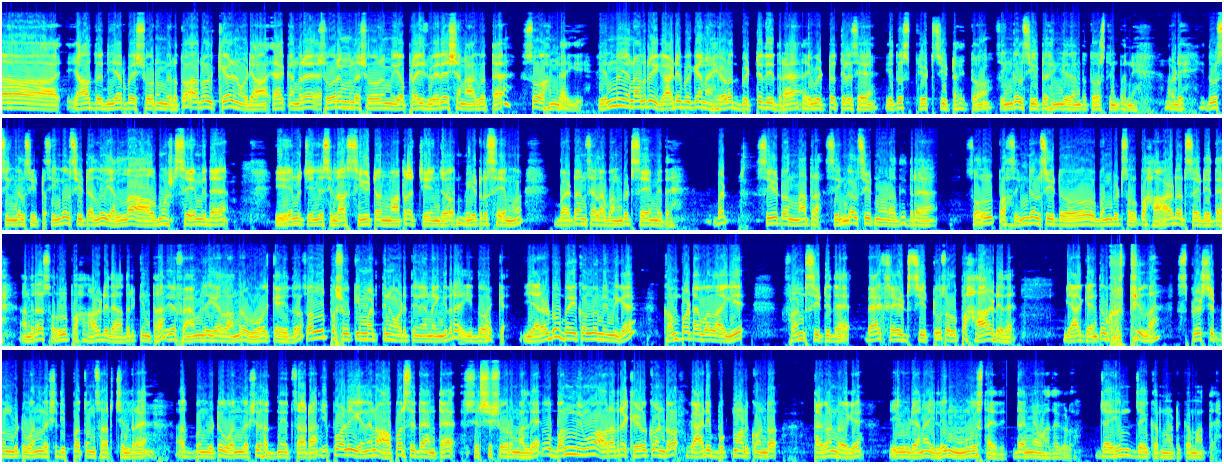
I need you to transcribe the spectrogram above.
ಯಾವ್ದು ನಿಯರ್ ಬೈ ಶೋರೂಮ್ ಇರುತ್ತೋ ಅದ್ರಲ್ಲಿ ಕೇಳಿ ನೋಡಿ. ಯಾಕಂದ್ರೆ ಶೋರೂಮ್ ಇಂದ ಶೋರೂಮ್ಗೆ ಪ್ರೈಸ್ ವೇರಿಯೇಷನ್ ಆಗುತ್ತೆ. ಸೊ ಹಂಗಾಗಿ ಇನ್ನು ಏನಾದ್ರೂ ಈ ಗಾಡಿ ಬಗ್ಗೆ ನಾ ಹೇಳೋದ್ ಬಿಟ್ಟಿದ್ರೆ ದಯವಿಟ್ಟು ತಿಳಿಸಿ. ಇದು ಸ್ಪ್ಲಿಟ್ ಸೀಟ್ ಆಯ್ತು. ಸಿಂಗಲ್ ಸೀಟ್ ಹೆಂಗಿದೆ ಅಂತ ತೋರಿಸ್ತೀನಿ ಬನ್ನಿ. ನೋಡಿ, ಇದು ಸಿಂಗಲ್ ಸೀಟ್ ಸಿಂಗಲ್ ಸೀಟ್ ಅಲ್ಲೂ ಎಲ್ಲ ಆಲ್ಮೋಸ್ಟ್ ಸೇಮ್ ಇದೆ. ಏನು ಚೇಂಜಸ್ ಇಲ್ಲ. ಸೀಟ್ ಒಂದು ಮಾತ್ರ ಚೇಂಜು ಮೀಟ್ರ್ ಸೇಮ್ ಬಟನ್ಸ್ ಎಲ್ಲ ಬಂದ್ಬಿಟ್ಟು ಸೇಮ್ ಇದೆ. ಬಟ್ ಸೀಟ್ ಒಂದು ಮಾತ್ರ. ಸಿಂಗಲ್ ಸೀಟ್ ನೋಡೋದಿದ್ರೆ ಸ್ವಲ್ಪ ಸಿಂಗಲ್ ಸೀಟು ಬಂದ್ಬಿಟ್ಟು ಸ್ವಲ್ಪ ಹಾರ್ಡರ್ ಸೈಡ್ ಇದೆ. ಅಂದ್ರೆ ಸ್ವಲ್ಪ ಹಾರ್ಡ್ ಇದೆ. ಅದಕ್ಕಿಂತ ಫ್ಯಾಮಿಲಿಗೆಲ್ಲ ಅಂದ್ರೆ ಓಕೆ ಇದು. ಸ್ವಲ್ಪ ಶೋಕಿ ಮಾಡ್ತೀನಿ, ಹೊಡಿತೀನಿ ಅನ್ನಂಗಿದ್ರೆ ಇದು ಓಕೆ ಎರಡೂ ಬೈಕಲ್ಲೂ ನಿಮಗೆ ಕಂಫರ್ಟಬಲ್ ಆಗಿ ಫ್ರಂಟ್ ಸೀಟ್ ಇದೆ. ಬ್ಯಾಕ್ ಸೈಡ್ ಸೀಟು ಸ್ವಲ್ಪ ಹಾರ್ಡ್ ಇದೆ. ಯಾಕೆ ಅಂತ ಗೊತ್ತಿಲ್ಲ. ಸ್ಪ್ಲಿಟ್ ಸೀಟ್ ಬಂದ್ಬಿಟ್ಟು ಒಂದು ಲಕ್ಷದ ಇಪ್ಪತ್ತೊಂದು ಸಾವಿರ ಚಿಲ್ಲರೆ ಅದು ಬಂದ್ಬಿಟ್ಟು ಒಂದು ಲಕ್ಷದ ಹದಿನೈದು ಸಾವಿರ. ದೀಪಾವಳಿಗೆ ಏನೇನೋ ಆಫರ್ಸ್ ಇದೆ ಅಂತೆ ಶಿರ್ಸಿ ಶೋರೂಮಲ್ಲಿ ಬಂದು ನೀವು ಅವ್ರ ಹತ್ರ ಕೇಳ್ಕೊಂಡು ಗಾಡಿ ಬುಕ್ ಮಾಡಿಕೊಂಡು ತಗೊಂಡೋಗಿ ಈ ವಿಡಿಯೋನ ಇಲ್ಲಿ ಮುಗಿಸ್ತಾ ಇದ್ದೀನಿ. ಧನ್ಯವಾದಗಳು. ಜೈ ಹಿಂದ್ ಜೈ ಕರ್ನಾಟಕ ಮಾತೆ.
